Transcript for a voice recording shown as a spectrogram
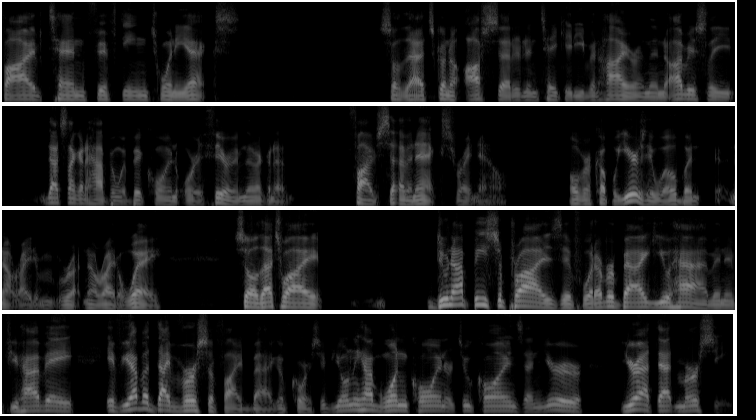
5, 10, 15, 20x. So that's going to offset it and take it even higher. And then obviously, that's not going to happen with Bitcoin or Ethereum. They're not going to five, seven X right now. Over a couple years, they will, but not right, um, not right away. So that's why do not be surprised if whatever bag you have, and if you have a if you have a diversified bag, of course, if you only have one coin or two coins, and you're you're at that mercy,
